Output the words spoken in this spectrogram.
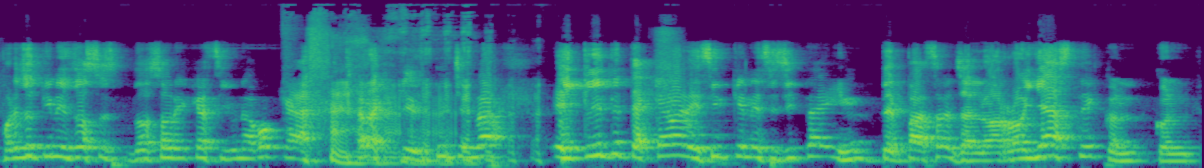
por eso tienes dos, dos, orejas y una boca, para que escuches más. El cliente te acaba de decir que necesita y te pasa, o sea, lo arrollaste con, con,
